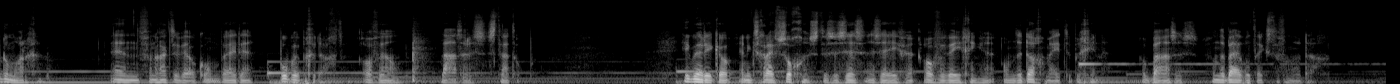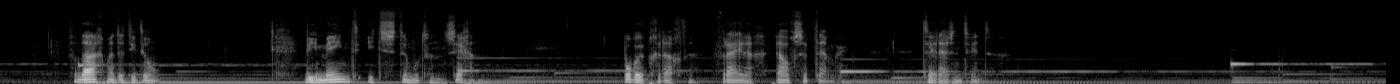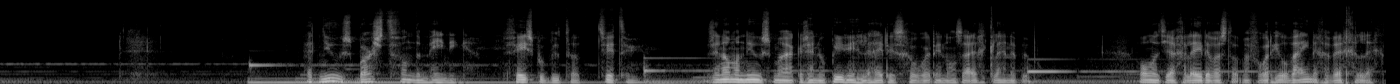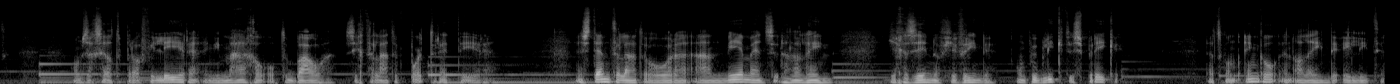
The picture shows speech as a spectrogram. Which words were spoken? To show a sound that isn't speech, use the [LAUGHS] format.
Goedemorgen en van harte welkom bij de Pop-up Gedachten, ofwel Lazarus staat op. Ik ben Rico en ik schrijf ochtends tussen 6 en 7 overwegingen om de dag mee te beginnen, op basis van de Bijbelteksten van de dag. Vandaag met de titel Wie meent iets te moeten zeggen? Pop-up Gedachten, vrijdag 11 september 2020. Het nieuws barst van de meningen. Facebook doet dat, Twitter. We zijn allemaal nieuwsmakers en opinieleiders geworden in onze eigen kleine bubbel. Honderd jaar geleden was dat maar voor heel weinigen weggelegd. Om zichzelf te profileren, een imago op te bouwen, zich te laten portretteren. Een stem te laten horen aan meer mensen dan alleen je gezin of je vrienden, om publiek te spreken. Dat kon enkel en alleen de elite.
